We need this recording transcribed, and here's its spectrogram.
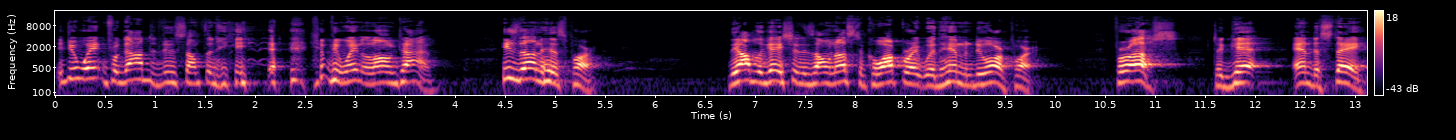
If you're waiting for God to do something, you'll be waiting a long time. He's done his part. The obligation is on us to cooperate with him and do our part. For us to get and to stay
